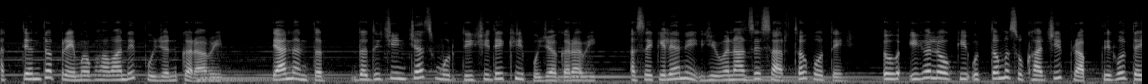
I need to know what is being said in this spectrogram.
अत्यंत प्रेमभावाने पूजन करावे. त्यानंतर दधीचींच्याच मूर्तीची देखील पूजा करावी असे केल्याने जीवनाचे सार्थक होते. इहलोकी उत्तम सुखाची प्राप्ती होते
